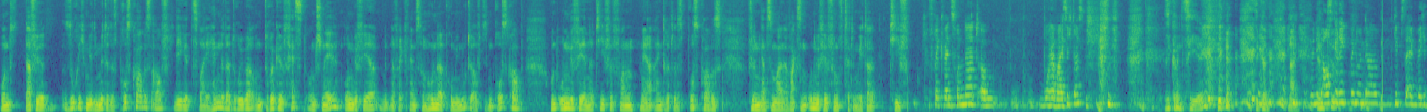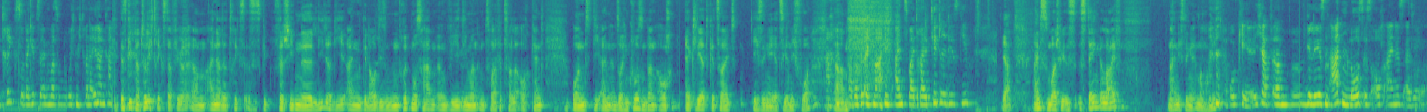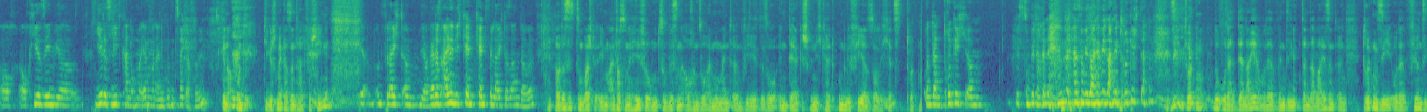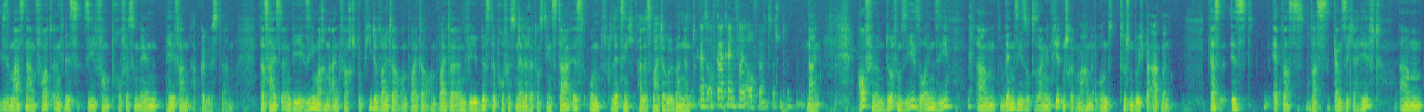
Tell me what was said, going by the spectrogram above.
Und dafür suche ich mir die Mitte des Brustkorbes auf, lege zwei Hände darüber und drücke fest und schnell, ungefähr mit einer Frequenz von 100 pro Minute auf diesen Brustkorb und ungefähr in der Tiefe von naja, ein Drittel des Brustkorbes für einen ganz normalen Erwachsenen ungefähr 5 cm tief. Frequenz 100, ähm, woher weiß ich das? Sie können zählen. Sie können, nein. Wenn ich Ähm, aufgeregt bin und da gibt es da irgendwelche Tricks oder gibt es da irgendwas, wo ich mich dran erinnern kann? Es gibt natürlich Tricks dafür. Ähm, einer der Tricks ist, es gibt verschiedene Lieder, die einen genau diesen Rhythmus haben, irgendwie, die man im Zweifelsfalle auch kennt und die einen in solchen Kursen dann auch erklärt, gezeigt. Ich singe jetzt hier nicht vor. Ähm, Aber vielleicht mal ein, ein, zwei, drei Titel, die es gibt. ja, eins zum Beispiel ist Staying Alive. Nein, ich singe immer noch nicht. Okay, ich habe ähm, gelesen, Atemlos ist auch eines. Also auch, auch hier sehen wir, jedes Lied kann noch mal irgendwann einen guten Zweck erfüllen. Genau. Und die Geschmäcker sind halt verschieden. Ja, und vielleicht, ähm, ja, wer das eine nicht kennt, kennt vielleicht das andere. Aber das ist zum Beispiel eben einfach so eine Hilfe, um zu wissen, auch in so einem Moment irgendwie so in der Geschwindigkeit ungefähr soll ich jetzt drücken. Und dann drücke ich ähm, bis zum bitteren Ende. Also wie lange, wie lange drücke ich dann? Sie drücken oder der Laie oder wenn Sie dann dabei sind, drücken Sie oder führen Sie diese Maßnahmen fort, bis sie von professionellen Helfern abgelöst werden. Das heißt irgendwie, Sie machen einfach stupide weiter und weiter und weiter irgendwie, bis der professionelle Rettungsdienst da ist und letztlich alles weitere übernimmt. Also auf gar keinen Fall aufhören zwischendrin. Nein. Aufhören dürfen Sie, sollen Sie, ähm, wenn Sie sozusagen den vierten Schritt machen und zwischendurch beatmen. Das ist etwas, was ganz sicher hilft, ähm,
